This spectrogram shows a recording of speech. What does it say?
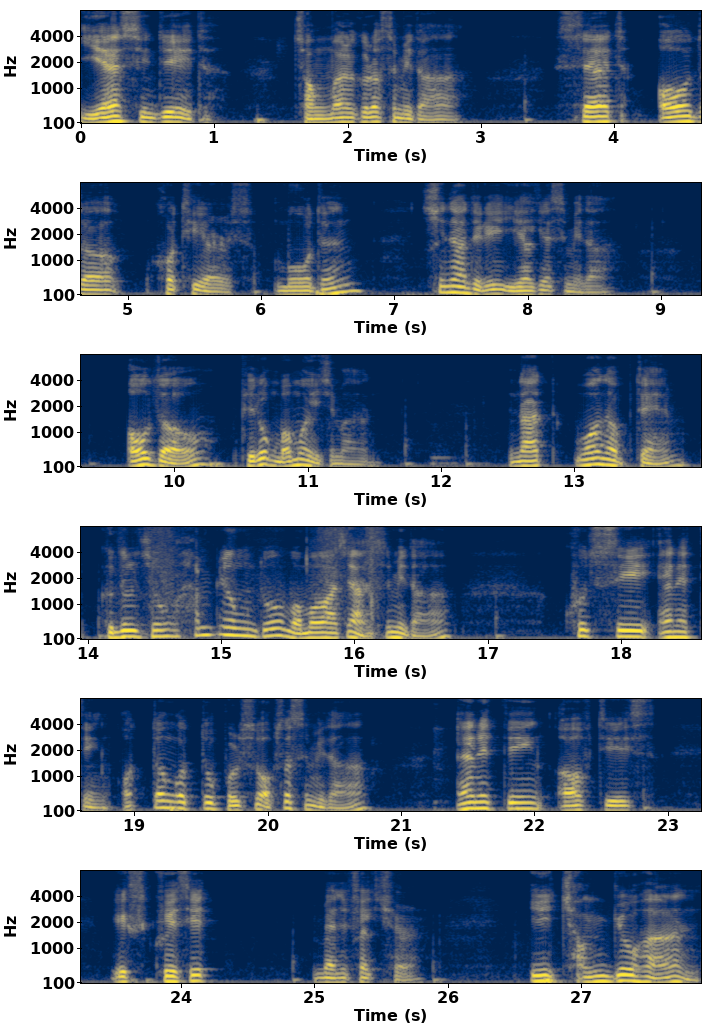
Yes, indeed. 정말 그렇습니다. said all the courtiers. 모든 신하들이 이야기했습니다. Although, 비록 뭐뭐이지만, not one of them, 그들 중 한 명도 뭐뭐하지 않습니다. could see anything, 어떤 것도 볼 수 없었습니다. anything of this exquisite manufacture. 이 정교한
